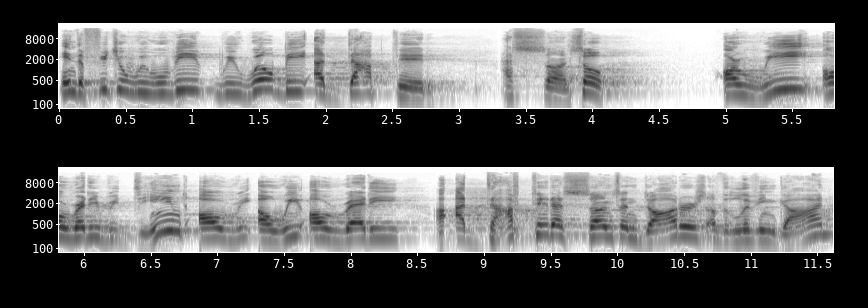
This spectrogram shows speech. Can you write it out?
In the future, we will be, we will be adopted as sons. So, are we already redeemed? Are we, are we already uh, adopted as sons and daughters of the living God?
